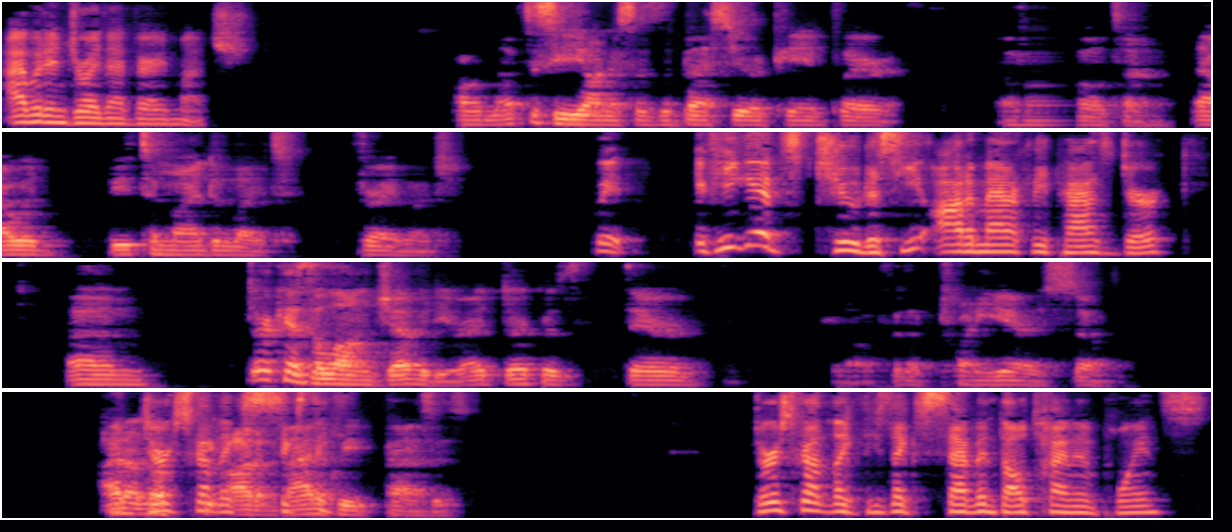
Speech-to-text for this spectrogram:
I would enjoy that very much. I would love to see Giannis as the best European player of all time. That would be to my delight very much. Wait, if he gets two, does he automatically pass Dirk? Um, Dirk has the longevity, right? Dirk was there, you know, for like twenty years, so I don't Dirk's know if got like automatically 60... passes. Dirk's got like he's like seventh all time in points,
